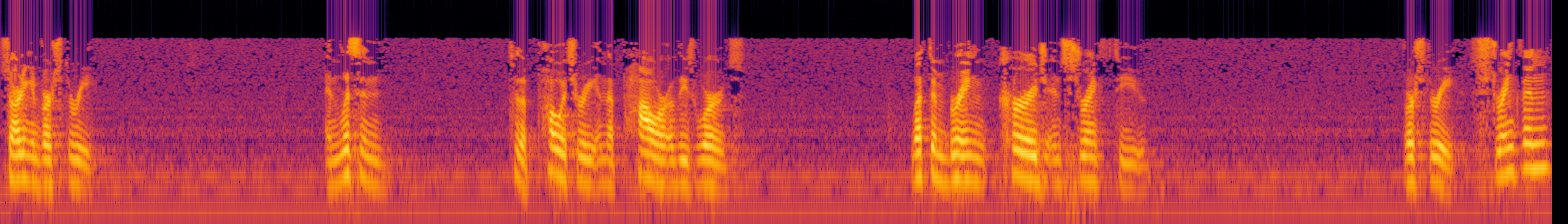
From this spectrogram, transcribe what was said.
starting in verse 3. And listen to the poetry and the power of these words. Let them bring courage and strength to you. Verse 3 Strengthen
